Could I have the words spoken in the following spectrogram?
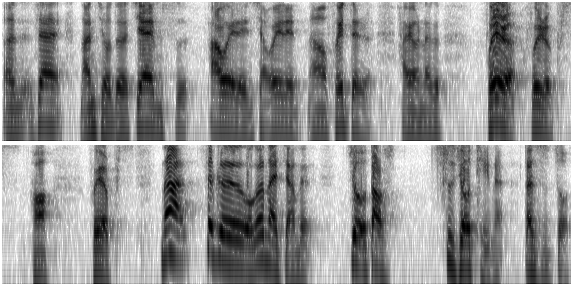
呃，现在篮球的 James 大卫连、小威廉，然后 Federer，还有那个菲尔菲尔普斯，哈，菲尔普斯，那这个我刚才讲的就到四球停了，但是做，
